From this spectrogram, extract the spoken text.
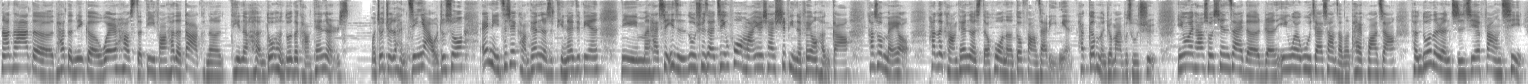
那他的他的那个 warehouse 的地方，他的 dock 呢停了很多很多的 containers。我就觉得很惊讶，我就说：“哎，你这些 containers 停在这边，你们还是一直陆续在进货吗？因为现在 shipping 的费用很高。”他说：“没有，他的 containers 的货呢都放在里面，他根本就卖不出去。因为他说现在的人因为物价上涨的太夸张，很多的人直接放弃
